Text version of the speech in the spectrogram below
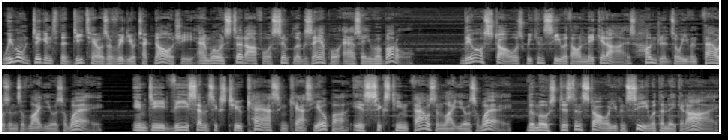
We won't dig into the details of radio technology and will instead offer a simple example as a rebuttal. There are stars we can see with our naked eyes hundreds or even thousands of light years away. Indeed, V762 Cass in Cassiopeia is 16,000 light years away, the most distant star you can see with the naked eye,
